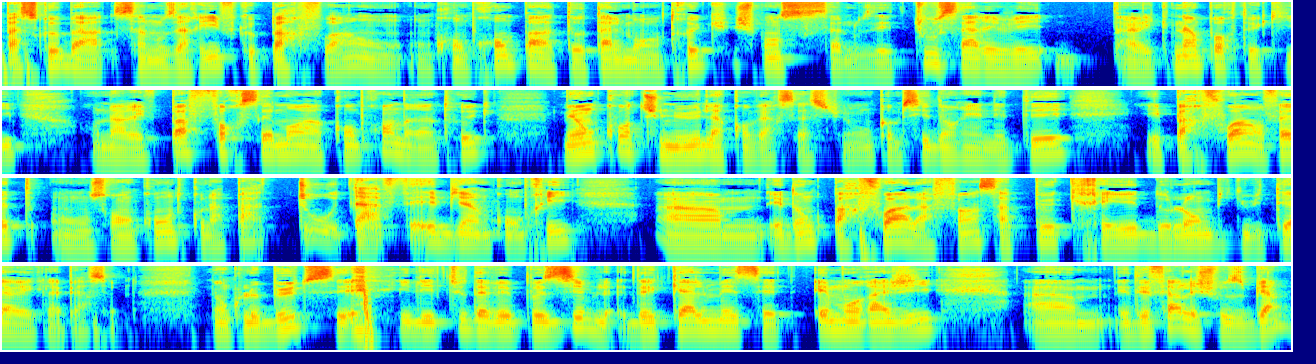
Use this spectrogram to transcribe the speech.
Parce que bah ça nous arrive que parfois on, on comprend pas totalement un truc. Je pense que ça nous est tous arrivé avec n'importe qui. On n'arrive pas forcément à comprendre un truc, mais on continue la conversation comme si de rien n'était. Et parfois en fait on se rend compte qu'on n'a pas tout à fait bien compris. Euh, et donc parfois à la fin ça peut créer de l'ambiguïté avec la personne. Donc le but c'est il est tout à fait possible de calmer cette hémorragie euh, et de faire les choses bien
